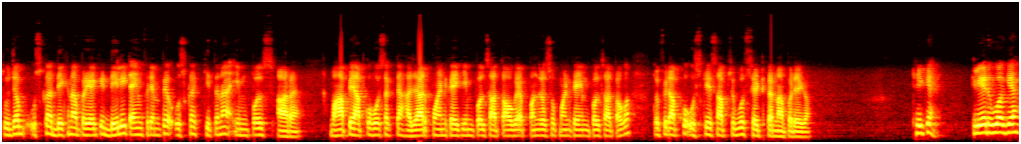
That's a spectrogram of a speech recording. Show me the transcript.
तो जब उसका देखना पड़ेगा कि डेली टाइम फ्रेम पे उसका कितना इम्पल्स आ रहा है। वहाँ पे आपको हो सकता है हज़ार पॉइंट का एक इम्पल्स आता होगा या पंद्रह सौ पॉइंट का इम्पल्स आता होगा तो फिर आपको उसके हिसाब से वो सेट करना पड़ेगा। ठीक है? क्लियर हुआ क्या?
